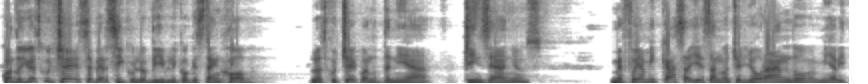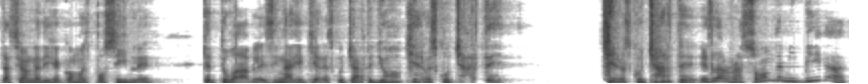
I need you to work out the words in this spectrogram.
Cuando yo escuché ese versículo bíblico que está en Job, lo escuché cuando tenía 15 años, me fui a mi casa y esa noche llorando en mi habitación le dije, ¿cómo es posible que tú hables y nadie quiere escucharte. Yo quiero escucharte. Quiero escucharte. Es la razón de mi vida,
